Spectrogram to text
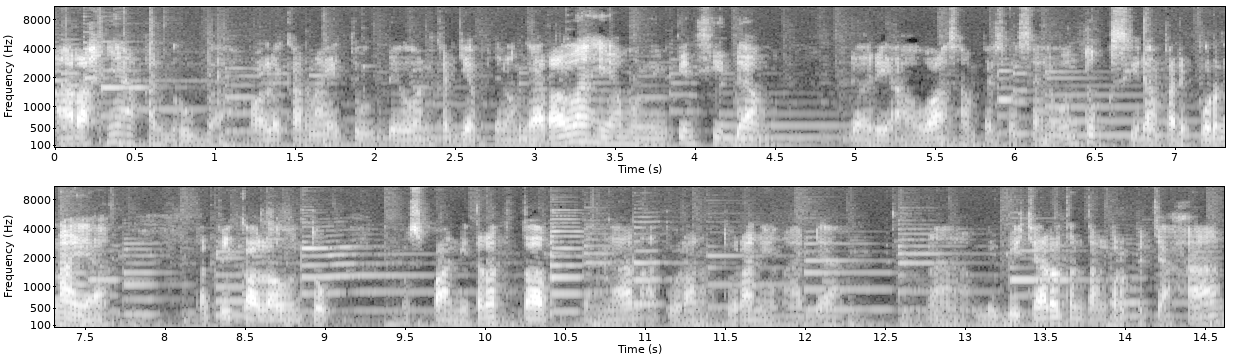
arahnya akan berubah. Oleh karena itu, Dewan Kerja Penyelenggara lah yang memimpin sidang dari awal sampai selesai untuk sidang paripurna ya. Tapi kalau untuk Muspanitra tetap dengan aturan-aturan yang ada. Nah, berbicara tentang perpecahan,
